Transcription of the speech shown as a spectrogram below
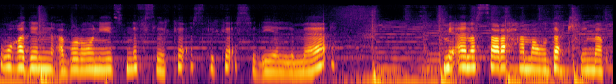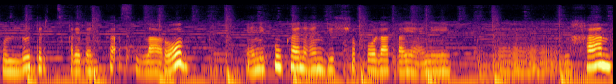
وغادي نعبرو نيت نفس الكأس الكأس ديال الماء. mais أنا الصراحه ما وضعتش الماء كله درت تقريبا كأس إلا ربع يعني كون كان عندي الشوكولاتة يعني آه الخام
